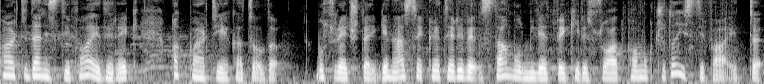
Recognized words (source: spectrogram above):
partiden istifa ederek AK Parti'ye katıldı. Bu süreçte Genel Sekreteri ve İstanbul Milletvekili Suat Pamukçu da istifa etti.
